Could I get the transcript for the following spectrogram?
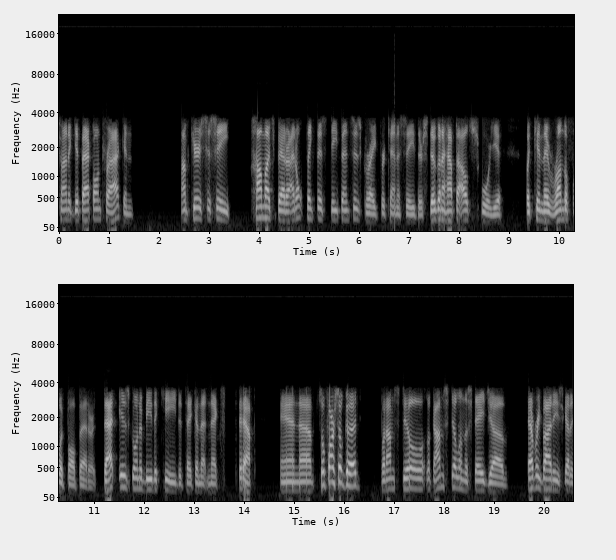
trying to get back on track. And I'm curious to see how much better. I don't think this defense is great for Tennessee. They're still going to have to outscore you, but can they run the football better? That is going to be the key to taking that next step. And uh, so far, so good. But I'm still look. I'm still in the stage of everybody's got to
